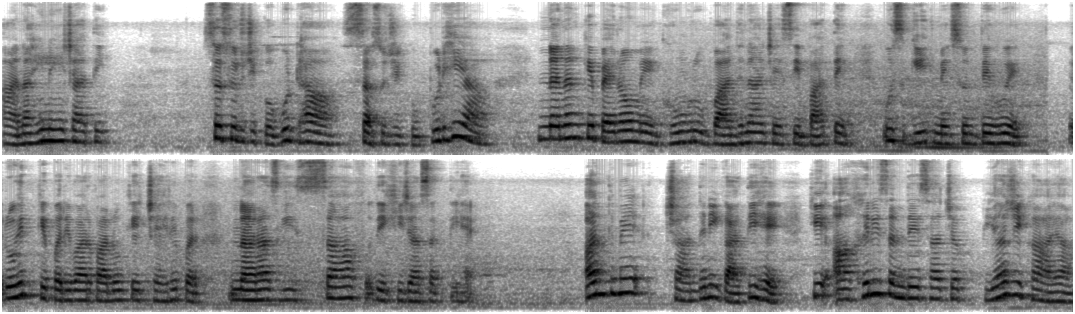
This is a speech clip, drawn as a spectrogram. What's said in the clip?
आना ही नहीं चाहती। ससुर जी को बुढ़ा ससुर जी को बुढ़िया ननन के पैरों में घुंघरू बांधना जैसी बातें उस गीत में सुनते हुए रोहित के परिवार वालों के चेहरे पर नाराज़गी साफ़ देखी जा सकती है। अंत में चांदनी गाती है कि आखिरी संदेशा जब पिया जी का आया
